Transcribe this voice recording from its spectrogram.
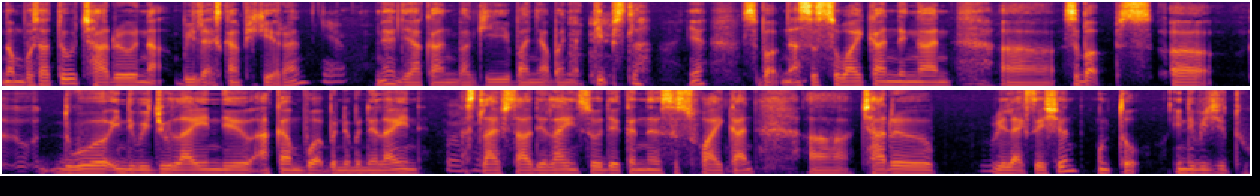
nombor satu cara nak relaxkan fikiran. Yeah. Ya, dia akan bagi banyak-banyak tips lah. Ya, sebab nak sesuaikan dengan uh, sebab uh, dua individu lain dia akan buat benda-benda lain, mm-hmm. lifestyle dia lain, so dia kena sesuaikan uh, cara relaxation untuk individu tu.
